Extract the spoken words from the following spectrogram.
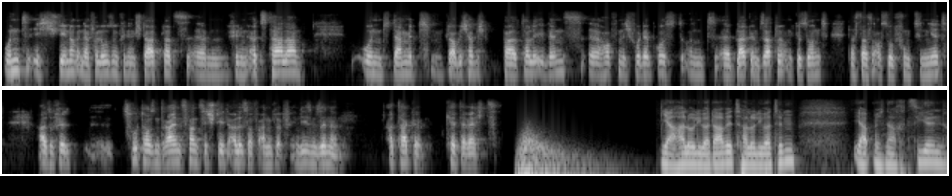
Und ich stehe noch in der Verlosung für den Startplatz ähm, für den Ötztaler. Und damit, glaube ich, habe ich ein paar tolle Events äh, hoffentlich vor der Brust und äh, bleib im Sattel und gesund, dass das auch so funktioniert. Also für 2023 äh, steht alles auf Angriff. In diesem Sinne, Attacke, Kette rechts. Ja, hallo lieber David, hallo lieber Tim. Ihr habt mich nach Zielen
